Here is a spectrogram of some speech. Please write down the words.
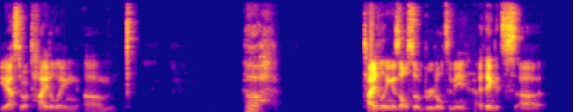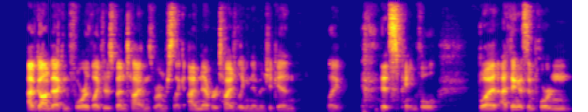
you asked about titling. Um, oh, titling is also brutal to me. I think it's. Uh, I've gone back and forth. Like there's been times where I'm just like, I'm never titling an image again. Like it's painful, but I think it's important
